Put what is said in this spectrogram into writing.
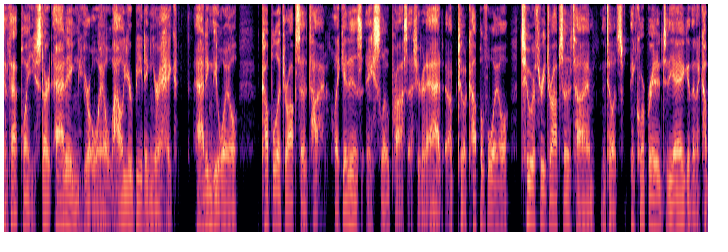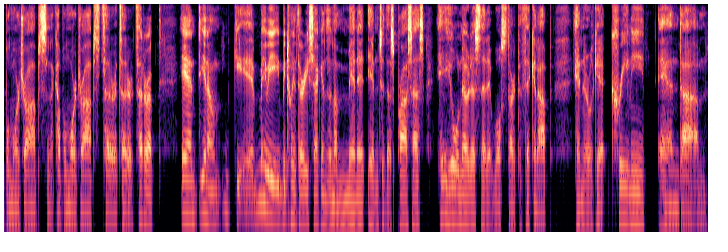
At that point, you start adding your oil while you're beating your egg, adding the oil a couple of drops at a time. Like it is a slow process. You're going to add up to a cup of oil, two or three drops at a time until it's incorporated into the egg, and then a couple more drops and a couple more drops, et cetera, et cetera, et cetera. And, you know, maybe between 30 seconds and a minute into this process, you'll notice that it will start to thicken up and it'll get creamy and um,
